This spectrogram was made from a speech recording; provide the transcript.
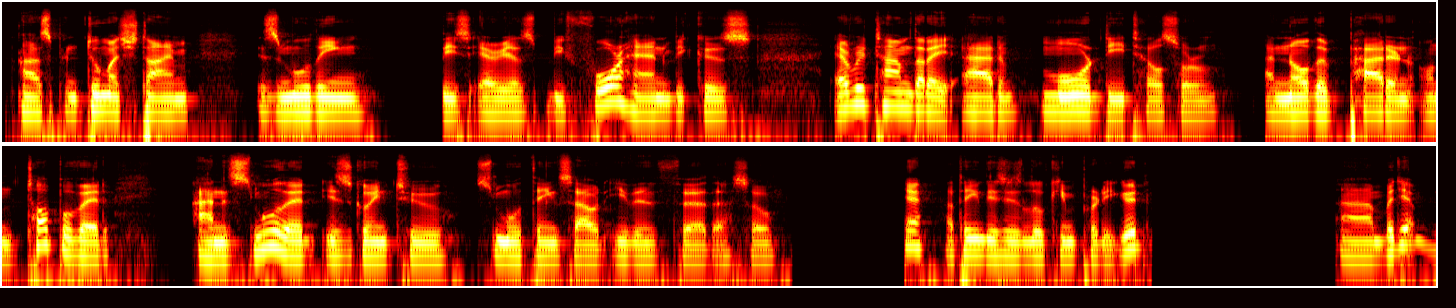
uh, spend too much time smoothing these areas beforehand because every time that I add more details or another pattern on top of it and smooth it is going to smooth things out even further. So yeah, I think this is looking pretty good. Um, but yeah,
